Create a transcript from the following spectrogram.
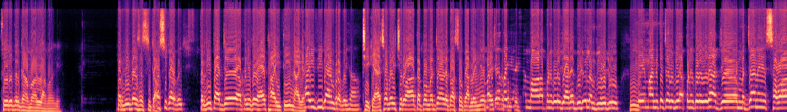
ਫਿਰ ਇਧਰ ਗਾਵਾਂ ਲਾਵਾਂਗੇ ਪ੍ਰਦੀਪ ਭਾਈ ਸਤਿ ਸ਼੍ਰੀ ਅਕਾਲ। ਸਤਿ ਸ਼੍ਰੀ ਅਕਾਲ ਬਾਈ ਪ੍ਰਦੀਪ ਅੱਜ ਆਪਣੇ ਕੋਲ ਹੈ 28 30 ਨਾਗ। 28 ਦੀ ਟਾਈਮ ਪਰ ਬਾਈ ਹਾਂ। ਠੀਕ ਹੈ ਅੱਛਾ ਬਾਈ ਸ਼ੁਰੁਆਤ ਆਪਾਂ ਮੱਝਾਂ ਵਾਲੇ ਪਾਸੋਂ ਕਰ ਲੈਂਦੇ ਆ ਮੱਝਾਂ ਬਾਈ ਮਾਲ ਆਪਣੇ ਕੋਲੇ ਜ਼ਿਆਦਾ ਵੀਡੀਓ ਲੰਬੀ ਹੋ ਜੂ। ਤੇ ਮੰਨ ਕੇ ਚੱਲੋ ਵੀ ਆਪਣੇ ਕੋਲੇ ਜਿਹੜੇ ਅੱਜ ਮੱਝਾਂ ਨੇ ਸਵਾ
